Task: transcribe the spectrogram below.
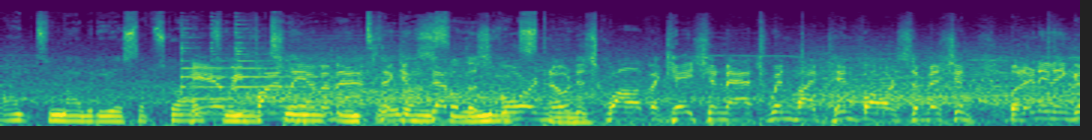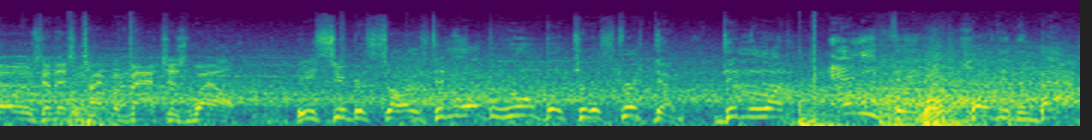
like to my video, subscribe Here to we my finally channel, have a match that can settle the score. next No disqualification match, win by pinfall or submission, but anything goes in this type of match as well. These superstars didn't want the rule book to restrict them, didn't want anything holding them back.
